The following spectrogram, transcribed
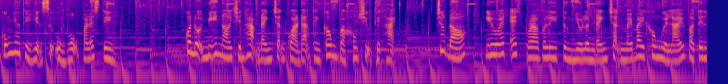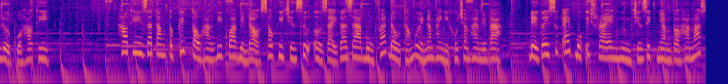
cũng như thể hiện sự ủng hộ Palestine. Quân đội Mỹ nói chiến hạm đánh chặn quả đạn thành công và không chịu thiệt hại. Trước đó, USS Gravely từng nhiều lần đánh chặn máy bay không người lái và tên lửa của Houthi. Houthi gia tăng tập kích tàu hàng đi qua Biển Đỏ sau khi chiến sự ở giải Gaza bùng phát đầu tháng 10 năm 2023 để gây sức ép buộc Israel ngừng chiến dịch nhằm vào Hamas,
